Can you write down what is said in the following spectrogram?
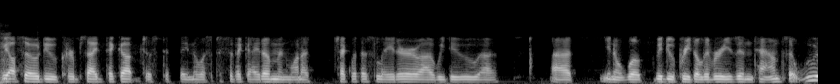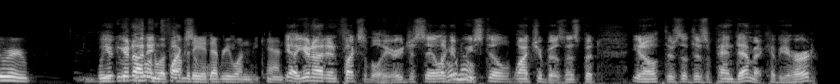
We also do curbside pickup, just if they know a specific item and want to check with us later. Uh, we do, uh, uh, you know, we'll, we do pre-deliveries in town. So we were we, You're- do- you're not want to accommodate inflexible. everyone we can. Yeah, you're not inflexible here. You just say, look, Oh, no. we still want your business, but you know, there's a there's a pandemic. Have you heard?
